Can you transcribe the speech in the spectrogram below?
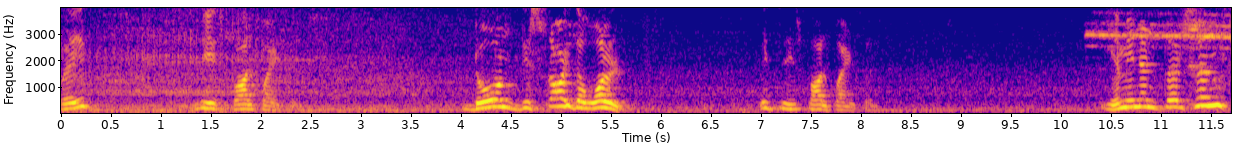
with this ball point pen. Don't destroy the world with this ball point pen. Eminent persons,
